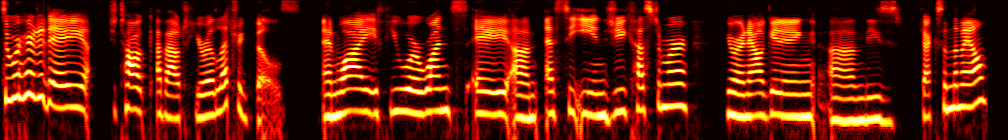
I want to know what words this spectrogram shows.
So we're here today to talk about your electric bills and why, if you were once a um, SCE&G customer, you are now getting um, these checks in the mail.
